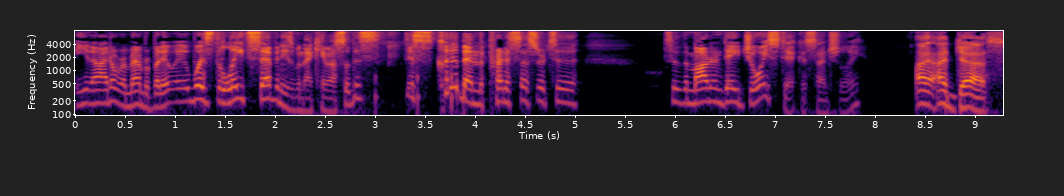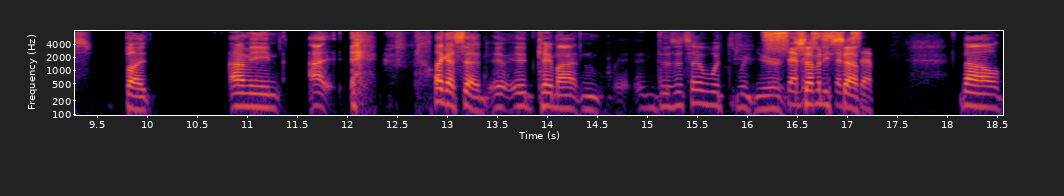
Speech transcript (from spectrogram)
you know I don't remember, but it, it was the late 70s when that came out. So this this could have been the predecessor to to the modern day joystick, essentially. I, I guess, but I mean, I, like I said, it, it came out in. Does it say what, what year? 77. Now,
